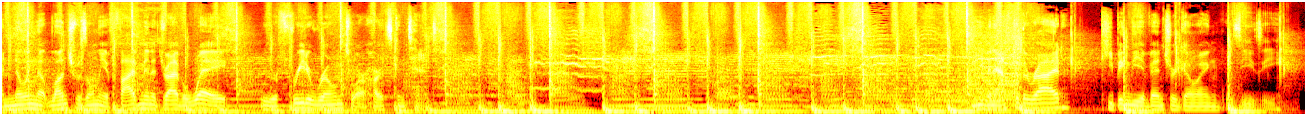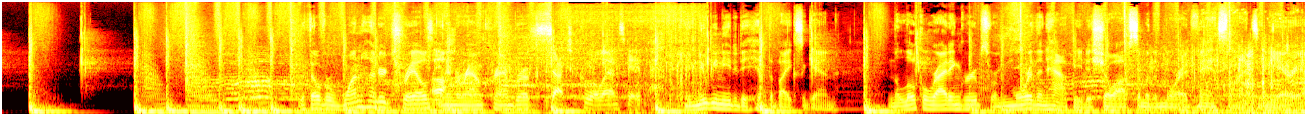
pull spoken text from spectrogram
and knowing that lunch was only a five minute drive away, we were free to roam to our heart's content. And even after the ride, keeping the adventure going was easy. With over 100 trails in and around Cranbrook, Such a cool landscape. we knew we needed to hit the bikes again. And the local riding groups were more than happy to show off some of the more advanced lines in the area.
